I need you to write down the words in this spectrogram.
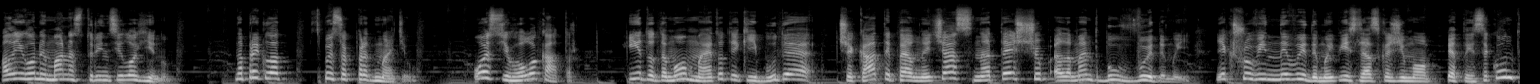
але його нема на сторінці логіну. Наприклад, список предметів. Ось його локатор. І додамо метод, який буде чекати певний час на те, щоб елемент був видимий. Якщо він невидимий після, скажімо, 5 секунд,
